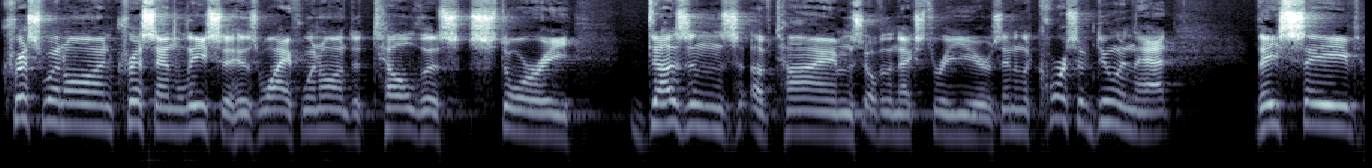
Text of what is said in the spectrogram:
Chris went on, Chris and Lisa, his wife, went on to tell this story dozens of times over the next three years. And in the course of doing that, they saved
